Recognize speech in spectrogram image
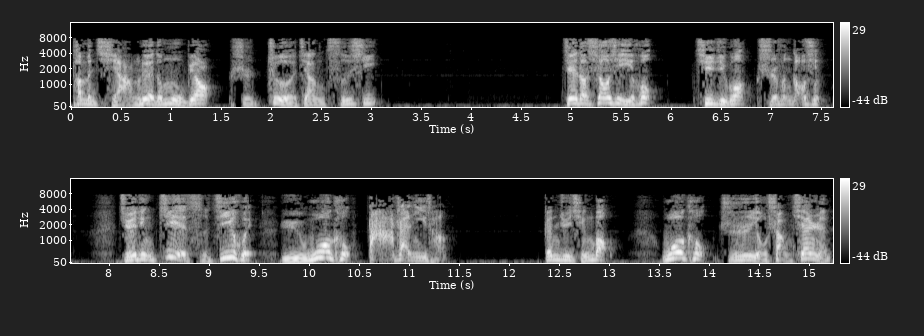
他们抢掠的目标是浙江慈溪。接到消息以后，戚继光十分高兴，决定借此机会与倭寇大战一场。根据情报，倭寇只有上千人，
